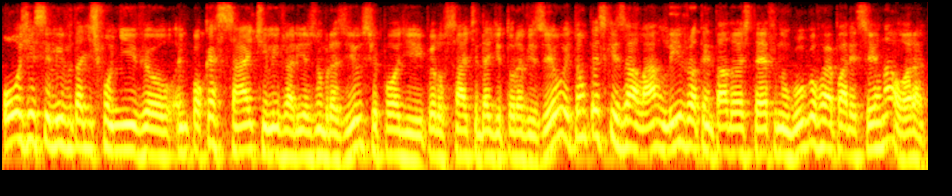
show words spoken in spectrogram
Hoje esse livro está disponível em qualquer site, em livrarias no Brasil. Você pode ir pelo site da editora Viseu, ou então pesquisar lá, livro atentado ao STF no Google, vai aparecer na hora.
